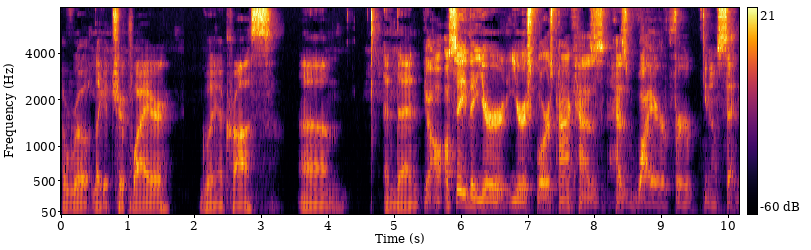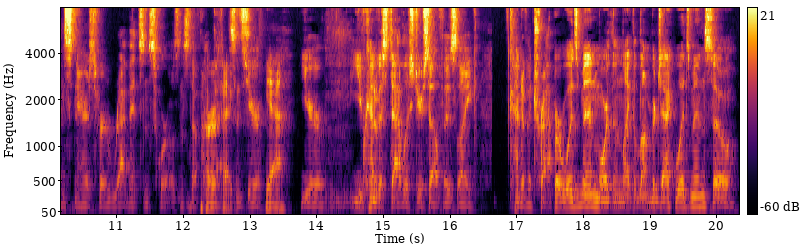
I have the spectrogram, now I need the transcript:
a rope like a tripwire going across. Um and then Yeah, I'll, I'll say that your your explorer's pack has has wire for you know setting snares for rabbits and squirrels and stuff like that. Perfect. Since you're yeah, you're you've kind of established yourself as like kind of a trapper woodsman more than like a lumberjack woodsman, so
